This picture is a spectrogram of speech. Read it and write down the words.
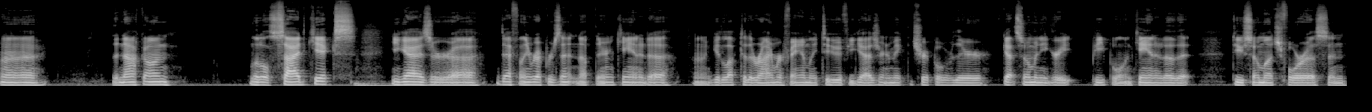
Uh, the nock on little sidekicks. You guys are uh, definitely representing up there in Canada. Uh, good luck to the Reimer family too. If you guys are going to make the trip over there, got so many great people in Canada that do so much for us, and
